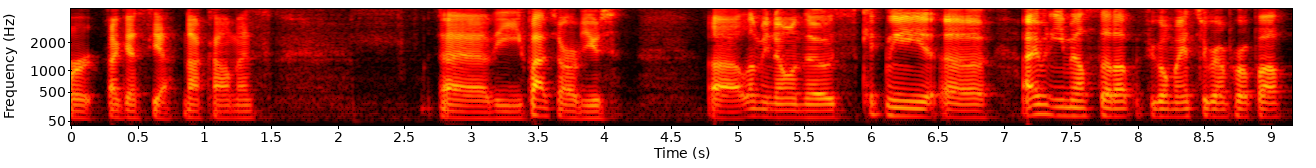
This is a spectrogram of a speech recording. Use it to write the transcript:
or I guess yeah, not comments. Uh, the five star reviews. Uh, let me know on those. Kick me. Uh, I have an email set up if you go on my Instagram profile.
